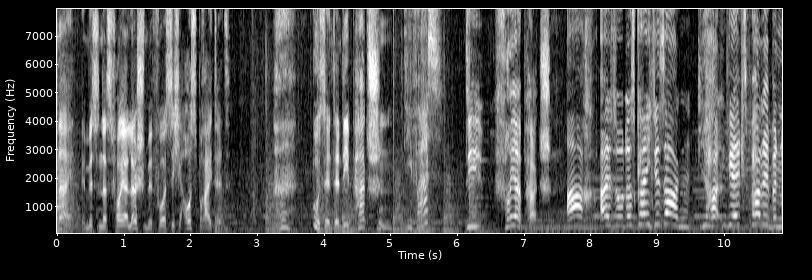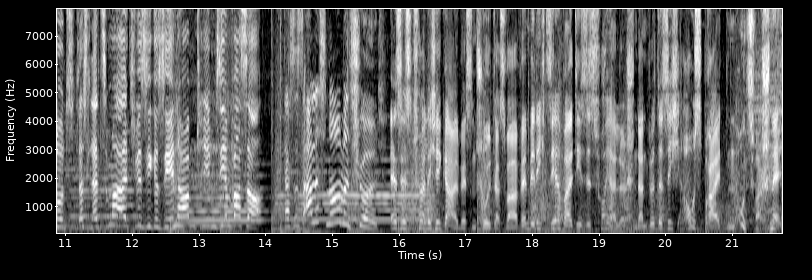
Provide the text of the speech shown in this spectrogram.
nein, wir müssen das Feuer löschen, bevor es sich ausbreitet. Hä? Wo sind denn die Patschen? Die was? Die Feuerpatschen. Ach, also, das kann ich dir sagen. Die hatten wir als Paddel benutzt. Das letzte Mal, als wir sie gesehen haben, trieben sie im Wasser. Das ist alles Normans Schuld. Es ist völlig egal, wessen Schuld das war. Wenn wir nicht sehr bald dieses Feuer löschen, dann wird es sich ausbreiten. Und zwar schnell.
